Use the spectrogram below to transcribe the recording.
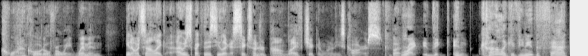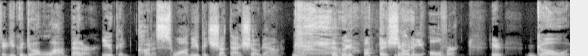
quote unquote, overweight women. You know, it's not like I was expecting to see like a 600 pound life chick in one of these cars, but Right. And kind of like if you need the fat, dude, you could do a lot better. you could cut a swath. You could shut that show down. The show would be over. dude, go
